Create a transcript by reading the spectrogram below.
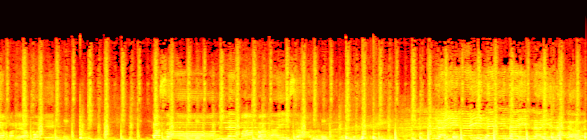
ile mara ya kwenye. Kasoro nile mabanaiza la la.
